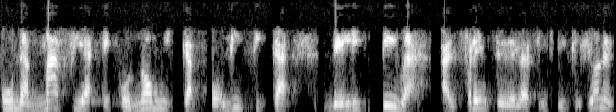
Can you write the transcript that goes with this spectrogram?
una mafia económica, política, delictiva al frente de las instituciones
